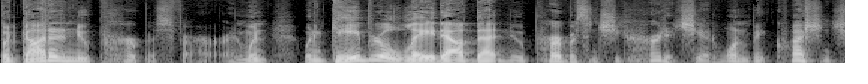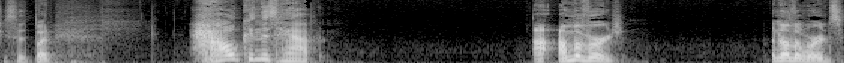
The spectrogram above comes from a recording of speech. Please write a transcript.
but God had a new purpose for her. And when, when Gabriel laid out that new purpose and she heard it, she had one big question. She says, But how can this happen? I, am a virgin. In other words,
